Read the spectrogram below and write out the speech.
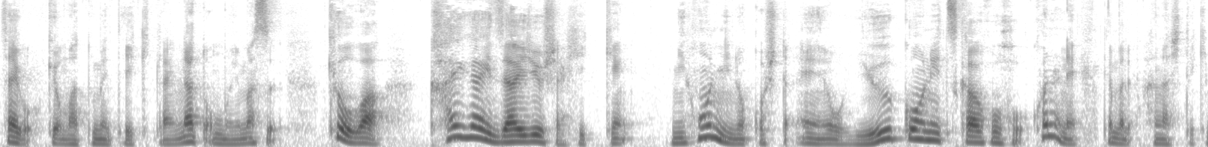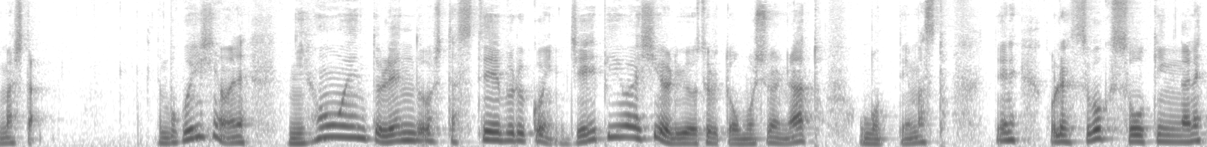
最後今日まとめていきたいなと思います。今日は海外在住者必見日本に残した円を有効に使う方法。これねテーマで話してきました。僕自身はね日本円と連動したステーブルコイン JPYC を利用すると面白いなと思っていますと。でねこれすごく送金がね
